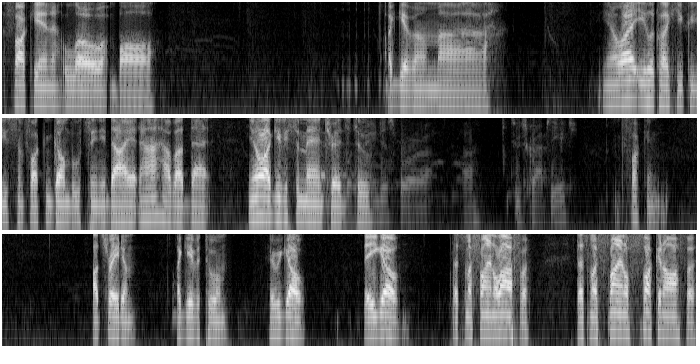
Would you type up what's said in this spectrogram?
fucking low ball. I give him. Uh, you know what? You look like you could use some fucking Gunboats in your diet, huh? How about that? You know, I'll give you some Mantreads too. For uh, uh, two scraps each. Fucking. I'll trade him. I give it to him. Here we go. There you go. That's my final offer. That's my final fucking offer.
